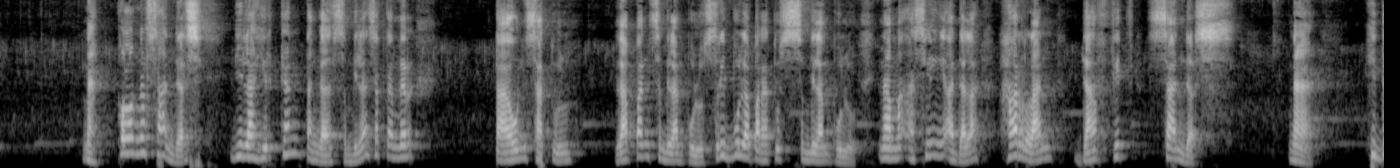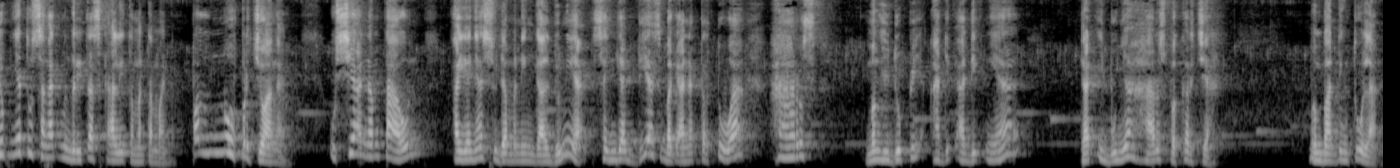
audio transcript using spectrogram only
Nah, Kolonel Sanders dilahirkan tanggal 9 September tahun 1890, 1890. Nama aslinya adalah Harlan David Sanders. Nah, Hidupnya tuh sangat menderita sekali teman-teman. Penuh perjuangan. Usia enam tahun ayahnya sudah meninggal dunia. Sehingga dia sebagai anak tertua harus menghidupi adik-adiknya. Dan ibunya harus bekerja. Membanting tulang.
